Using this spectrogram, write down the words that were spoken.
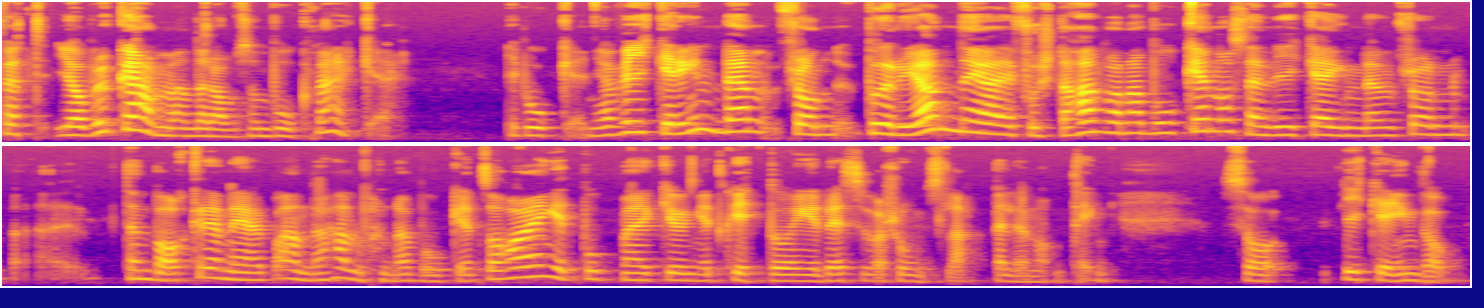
För att jag brukar använda dem som bokmärke i boken. Jag viker in den från början när jag är i första halvan av boken och sen viker jag in den från eh, den bakre när jag är på andra halvan av boken. Så har jag inget bokmärke och inget kvitto och ingen reservationslapp eller någonting. Så viker jag in dem.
